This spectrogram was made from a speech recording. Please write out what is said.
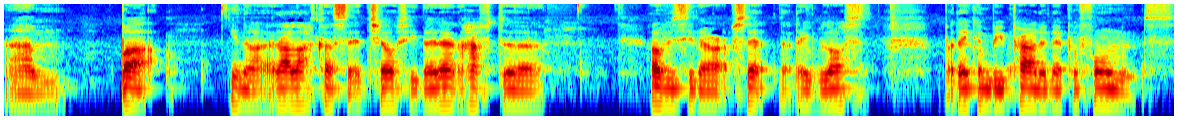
Um, but you know, like I said, Chelsea they don't have to. Obviously, they're upset that they've lost, but they can be proud of their performance.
